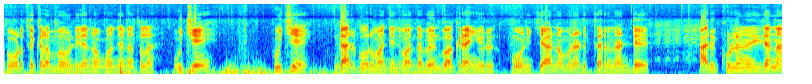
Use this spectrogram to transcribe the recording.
தோட்டத்தை கிளம்ப வேண்டியது என்ன கொஞ்ச நேரத்தில். பூச்சே பூச்சே இந்தருக்கு ஒரு மஞ்சள் அந்த பேன் பார்க்குறாங்க ஒரு மோனிக்கா நம்ம நடுத்தர நண்டு. யார் குள்ள நரி தானே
